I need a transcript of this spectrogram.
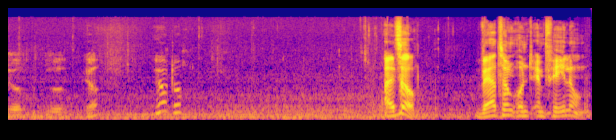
Ja, ja, ja. Ja, doch. Also, Wertung und Empfehlung.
